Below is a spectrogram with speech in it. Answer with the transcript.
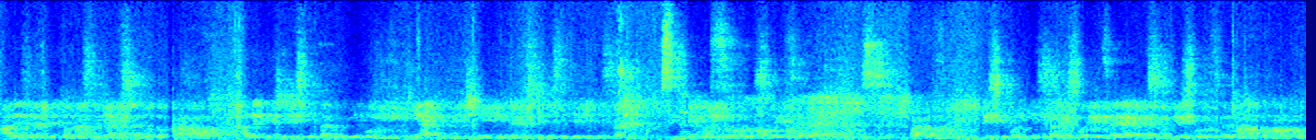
ale sme preto na súde, aby sa to dokázalo. Ale keďže vy ste tam neboli nejakým pričinením, tak by ste nesedeli dneska. Vy ste boli doma pri svojej cere. Pardon. Vy ste boli dneska pri svojej cere, a ja by som tiež svoju dceru mala doma na tom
